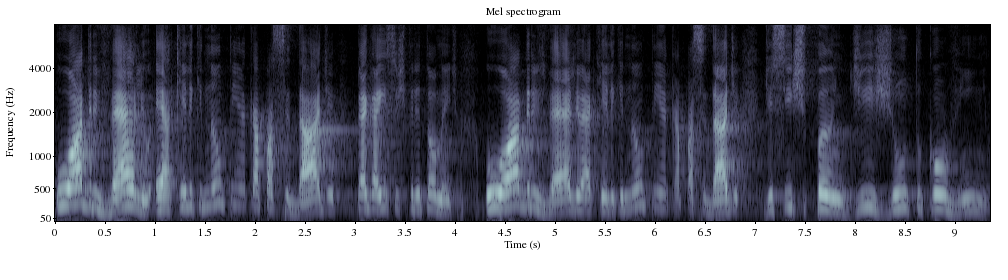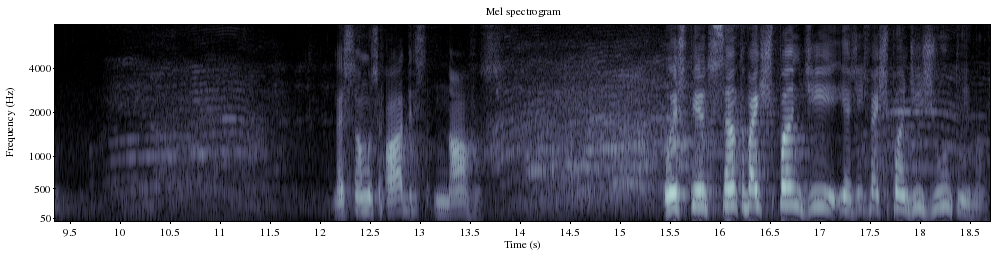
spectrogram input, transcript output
O odre velho é aquele que não tem a capacidade, pega isso espiritualmente. O odre velho é aquele que não tem a capacidade de se expandir junto com o vinho. Nós somos odres novos. O Espírito Santo vai expandir e a gente vai expandir junto, irmãos.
